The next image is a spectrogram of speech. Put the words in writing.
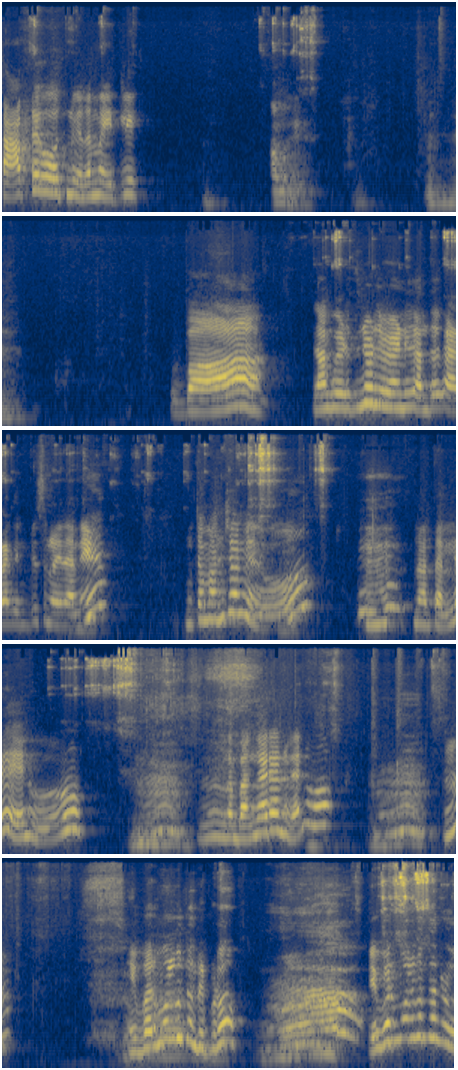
సాఫ్ట్గా పోతుంది కదమ్మా ఇడ్లీ. బా నాకు పెడుతున్నాడు చూడండి సంతోషాన్ని తినిపిస్తున్నాడు అని ఇంత మంచోని నువ్వు? నా తల్లే నువ్వు. నా బంగారా నువ్వే నువ్వు? ఎవరు మూలుగుతుండ్రు ఇప్పుడు? ఎవరు మూలుగుతుండ్రు?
